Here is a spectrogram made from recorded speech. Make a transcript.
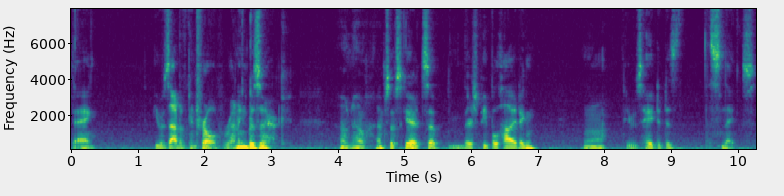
Dang. He was out of control, running berserk. Oh no, I'm so scared. So there's people hiding. Hmm. He was hated as the snakes.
